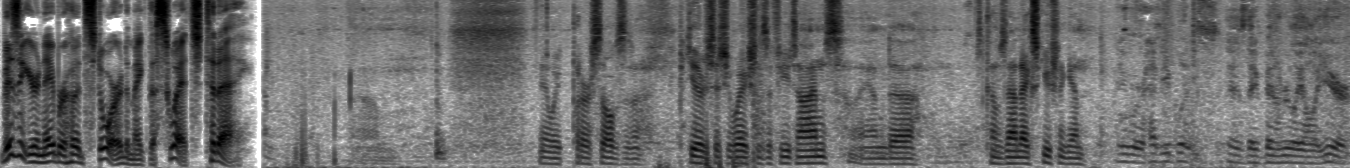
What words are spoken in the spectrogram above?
Visit your neighborhood store to make the switch today. you know, we put ourselves in a peculiar situations a few times, and uh, it comes down to execution again. They were heavy blitz as they've been really all year.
